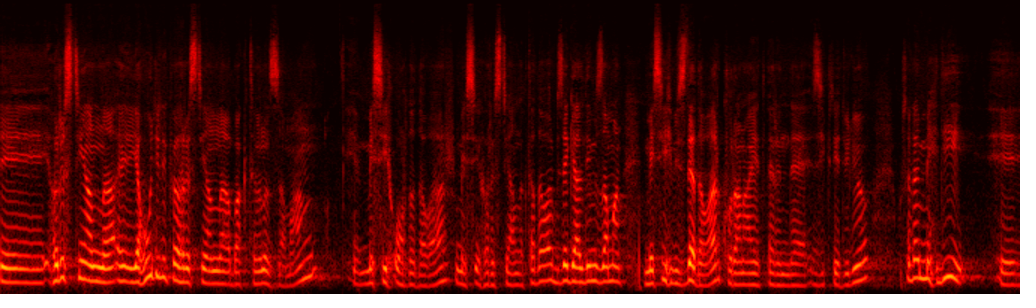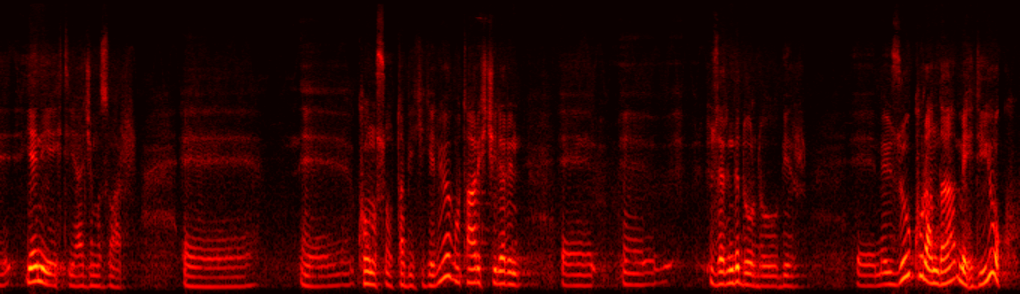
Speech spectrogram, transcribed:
e, Hristiyanlığa, e, Yahudilik ve Hristiyanlığa baktığınız zaman Mesih orada da var, Mesih Hristiyanlıkta da var. Bize geldiğimiz zaman Mesih bizde de var, Kur'an ayetlerinde zikrediliyor. Bu sefer Mehdi e, yeniye ihtiyacımız var. E, e, konusu tabii ki geliyor. Bu tarihçilerin e, e, üzerinde durduğu bir e, mevzu. Kur'an'da Mehdi yok.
